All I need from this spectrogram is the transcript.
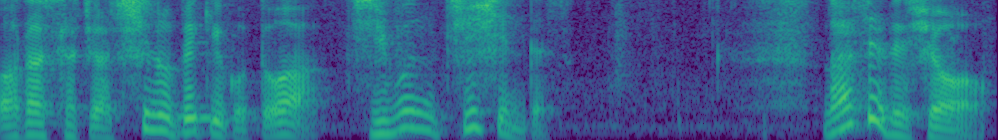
私たちが死ぬべきことは自分自身です。なぜでしょう？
